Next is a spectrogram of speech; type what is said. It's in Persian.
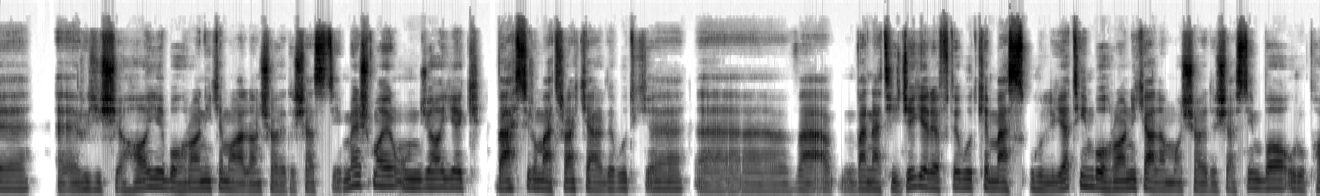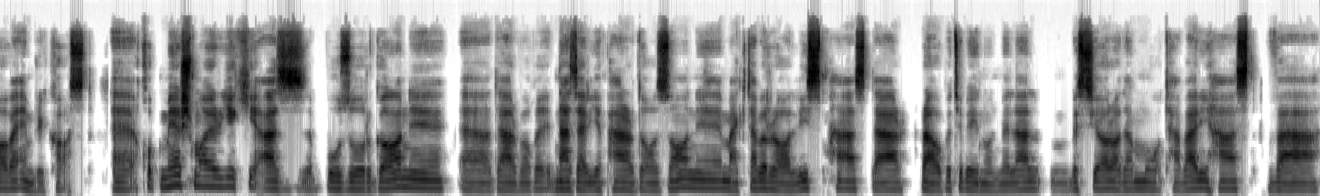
ریشه های بحرانی که ما الان شاهدش هستیم. مرشایمر اونجا یک بحثی رو مطرح کرده بود که و, و نتیجه گرفته بود که مسئولیت این بحرانی که الان ما شاهدش هستیم با اروپا و امریکاست. خب مرشایمر یکی از بزرگان در واقع نظریه پردازان مکتب رئالیسم هست در روابط بین الملل بسیار آدم معتبری هست و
